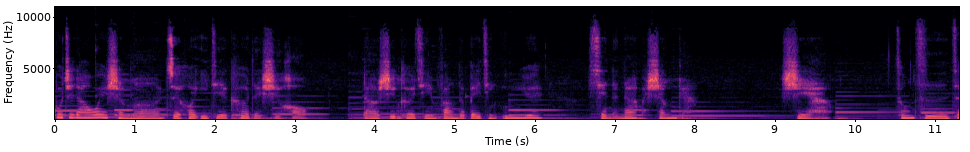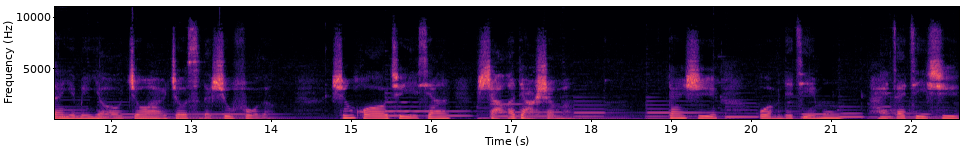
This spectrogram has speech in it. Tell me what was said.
不知道为什么，最后一节课的时候，导师课前放的背景音乐显得那么伤感。是啊，从此再也没有周二、周四的束缚了，生活却也像少了点什么。但是。我们的节目还在继续，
